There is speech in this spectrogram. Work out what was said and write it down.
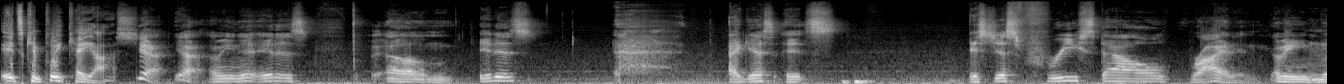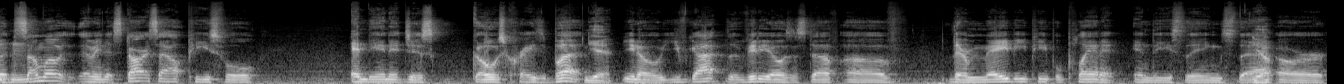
It's complete chaos. Yeah, yeah. I mean, it, it is. Um, it is. I guess it's. It's just freestyle rioting. I mean, but some of it. I mean, it starts out peaceful, and then it just goes crazy. But Yeah. you know, you've got the videos and stuff of there may be people planted in these things that Yep. are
